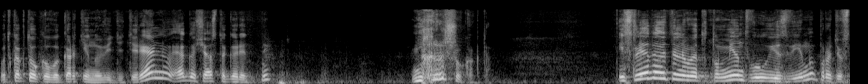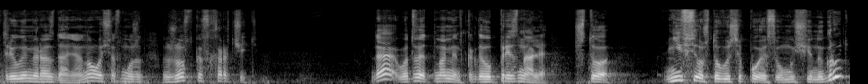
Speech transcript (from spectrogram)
Вот как только вы картину видите реальную, эго часто говорит, ну, нехорошо как-то. И, следовательно, в этот момент вы уязвимы против стрелы мироздания. Оно вас сейчас может жестко схорчить. Да? Вот в этот момент, когда вы признали, что не все, что выше пояса у мужчины грудь,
